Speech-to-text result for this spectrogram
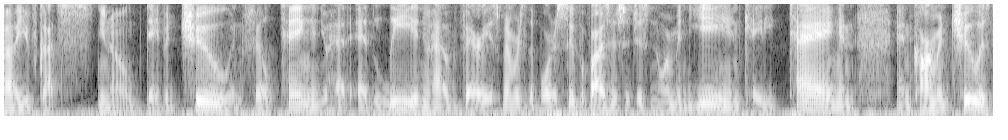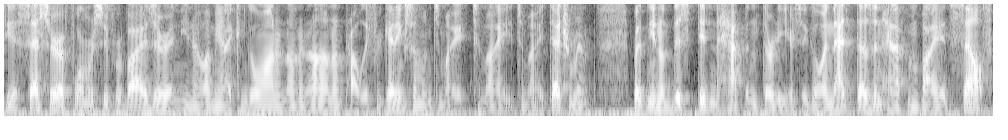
uh, you've got, you know, David Chiu and Phil Ting, and you had Ed Lee, and you have various members of the Board of Supervisors, such as Norman Yee and Katie Tang, and, and Carmen Chu is the assessor, a former supervisor, and, you know, I mean, I can go on and on and on. I'm probably forgetting someone to my, to my, to my detriment. But, you know, this didn't happen 30 years ago, and that doesn't happen by itself.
